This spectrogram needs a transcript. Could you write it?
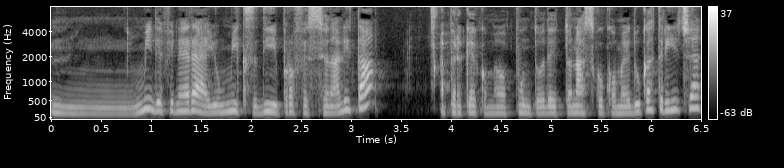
Mm, mi definirei un mix di professionalità perché come appunto ho detto nasco come educatrice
